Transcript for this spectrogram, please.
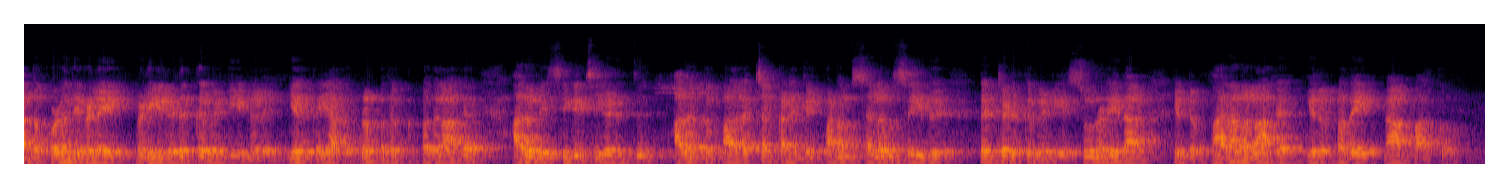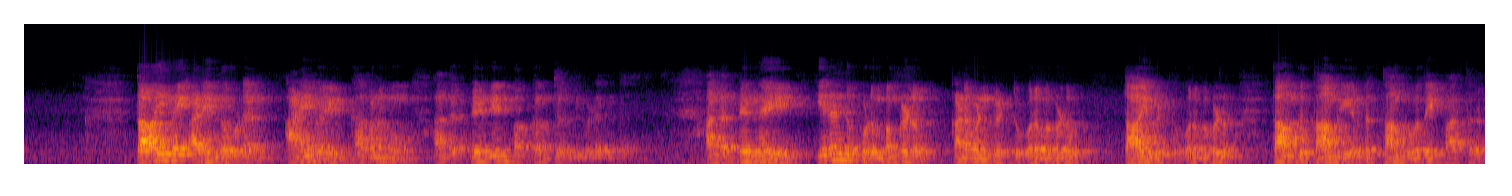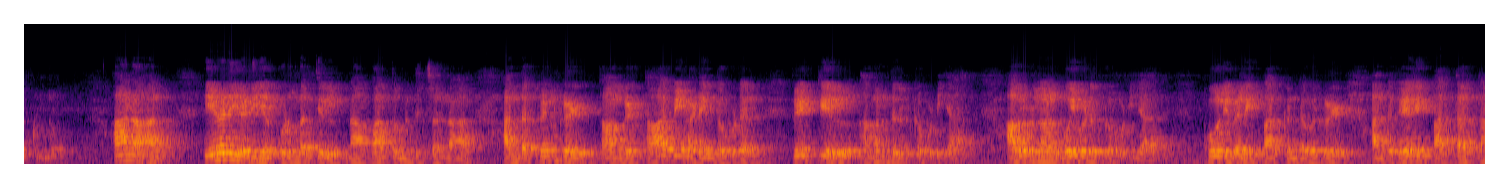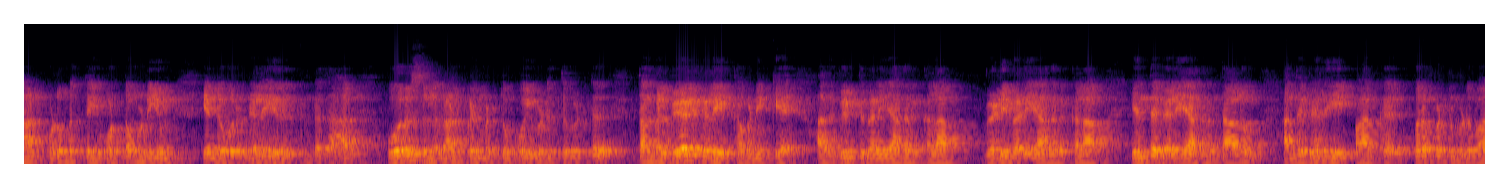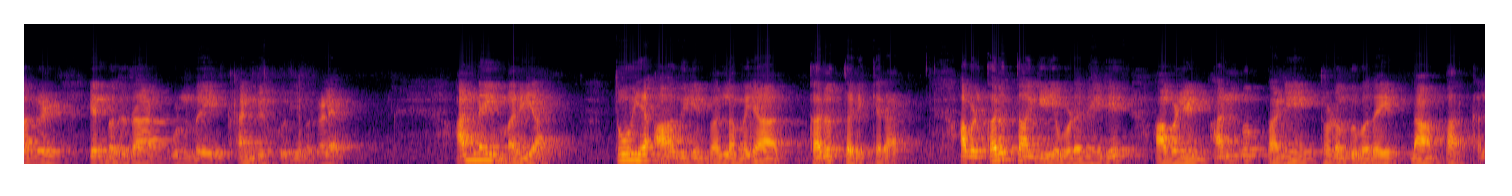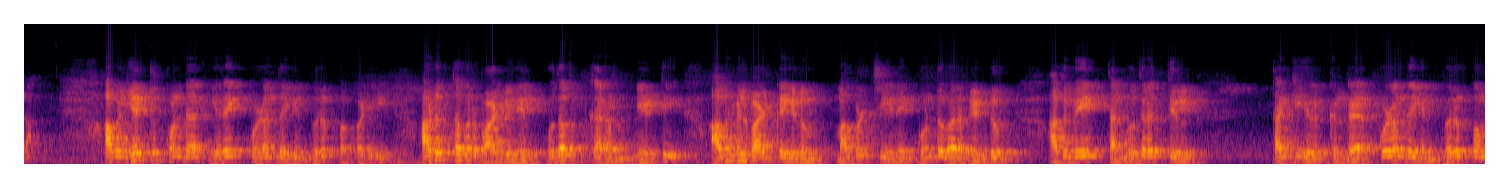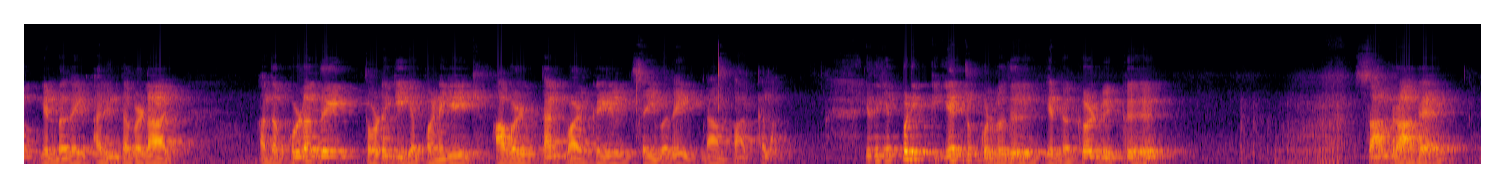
அந்த குழந்தைகளை வெளியில் எடுக்க வேண்டிய நிலை இயற்கையாக பிறப்பதற்கு பதிலாக அறுவை சிகிச்சை எடுத்து அதற்கு பல லட்சக்கணக்கில் பணம் செலவு செய்து பெற்றெடுக்க வேண்டிய சூழ்நிலைதான் இன்று பரவலாக இருப்பதை நாம் பார்க்கிறோம். தாய்மை அடைந்தவுடன் அனைவரின் கவனமும் அந்த பெண்ணின் பக்கம் திரும்பி விடுகிறது அந்த பெண்ணை இரண்டு குடும்பங்களும் கணவன் வீட்டு உறவுகளும் தாய் வீட்டு உறவுகளும் தாங்கு தாங்கு என்று தாங்குவதை பார்த்திருக்கின்றோம். ஆனால் ஏழை எளிய குடும்பத்தில் நாம் பார்த்தோம் என்று சொன்னால் அந்த பெண்கள் தாங்கள் தாய்மை அடைந்தவுடன் வீட்டில் அமர்ந்திருக்க முடியாது அவர்களால் ஓய்வெடுக்க முடியாது கூலி வேலை பார்க்கின்றவர்கள் அந்த வேலை பார்த்தால்தான் குடும்பத்தை ஓட்ட முடியும் என்ற ஒரு நிலை இருக்கின்றதால் ஒரு சில நாட்கள் மட்டும் ஓய்வெடுத்துவிட்டு தங்கள் வேலைகளை கவனிக்க அது வீட்டு வேலையாக இருக்கலாம் வெளி வேலையாக இருக்கலாம் எந்த வேலையாக இருந்தாலும் அந்த வேலையை பார்க்க புறப்பட்டு விடுவார்கள் என்பதுதான் உண்மை. அன்பிற்குரியவர்களே அன்னை மரியா தூய ஆவியின் வல்லமையால் கருத்தரிக்கிறார் அவள் கருத்தாங்கிய உடனேயே அவளின் அன்பு பணி தொடங்குவதை நாம் பார்க்கலாம். அவள் ஏற்றுக்கொண்ட இறை குழந்தையின் விருப்பப்படி அடுத்தவர் வாழ்வினில் உதவுக்கரம் நீட்டி அவர்கள் வாழ்க்கையிலும் மகிழ்ச்சியினை கொண்டு வர வேண்டும். அதுவே தன் உதரத்தில் தங்கியிருக்கின்ற குழந்தையின் விருப்பம் என்பதை அறிந்தவளாய். அந்த குழந்தை தொடங்கிய பணியை அவள் தன் வாழ்க்கையில் செய்வதை நாம் பார்க்கலாம். இதை எப்படி ஏற்றுக்கொள்வது என்ற கேள்விக்கு சான்றாக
